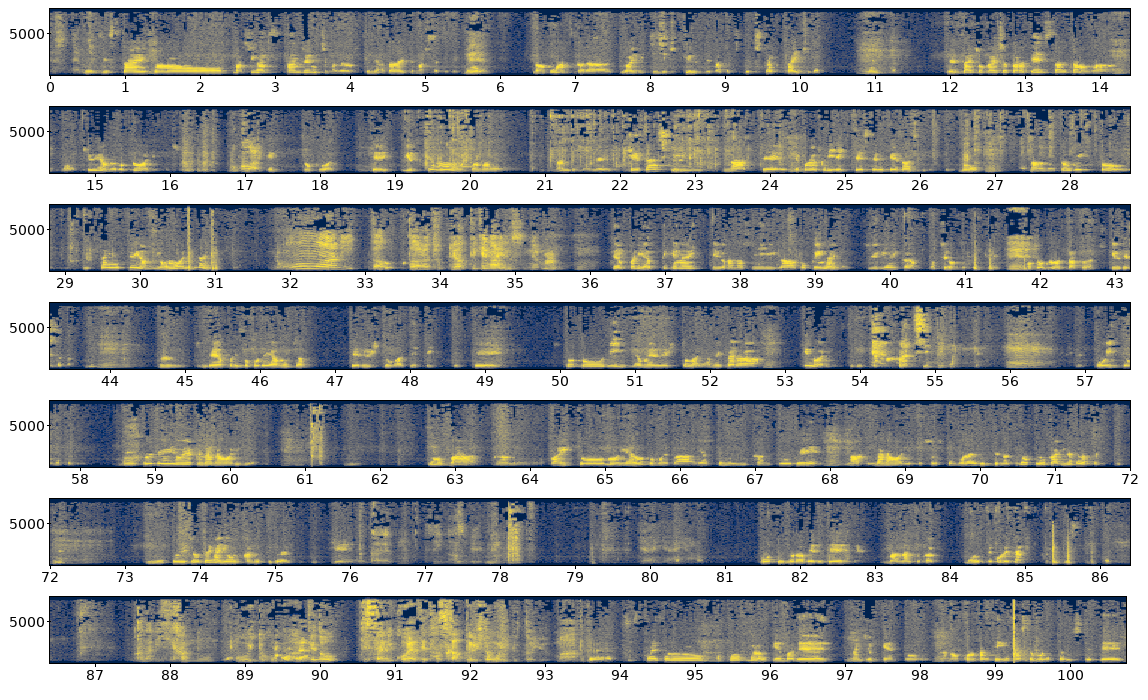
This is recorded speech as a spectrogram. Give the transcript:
ですね。で実際、その、まあ、4月30日までは普通に働いてましたけども、ねまあ、5月からいわゆる一時帰給っていう形で自宅待機だっうん。ねで、最初会社から提示されたのが、うん給与の6割でしょ。6割？え6割。って言っても、その、なんでしょうね、計算式があって、で、これは国で規定してる計算式ですけども、うん。あの、それでいくと、実際の給与の4割ぐらいなんですよ4割だったらちょっとやっていけないですね、もう。うん。でやっぱりやっていけないっていう話が僕以外の従業員からももちろん出てて、ええほとんどのスタッフが気球でしたからね。うん。うん。で、やっぱりそこで辞めちゃってる人が出てきてて、一通り辞める人が辞めたら、うん。9割にするっていう話になって、うん。多いって思ったけど。で、それでようやく7割ぐらい。うんでもまあ、あの、バイトもやろうと思えばやってもいい環境で、うんまあ、7割を保証してもらえるっていうのは、すごくありがたかったですうん。うん。そういう状態が4ヶ月ぐらい続いて、一回もきついな、それ。いやいやいや。GoTo トラベルで、まあなんとか戻ってこれた感じでしたね。かなり批判の多いところもあるけど、実際にこうやって助かってる人もいるという、まあ。で実際その、僕はまあ現場で何十件と、うんあの、コンサルティングさせてもらったりしてて、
